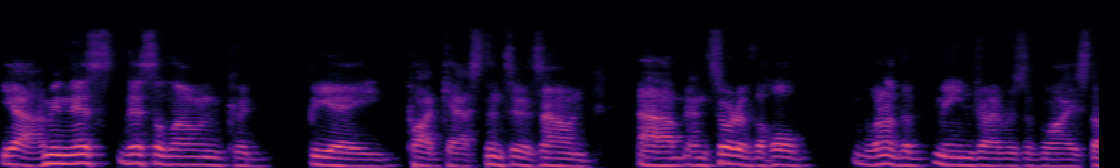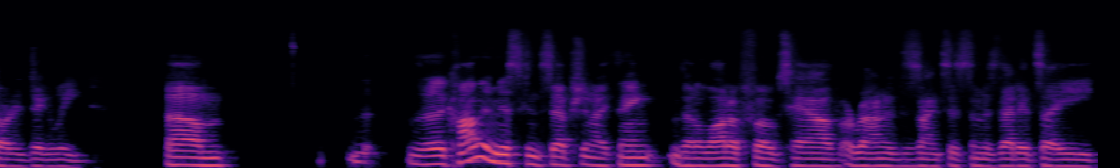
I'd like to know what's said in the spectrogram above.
Yeah, I mean this this alone could be a podcast into its own, um, and sort of the whole one of the main drivers of why I started Diga11y. Um, the, the common misconception I think that a lot of folks have around a design system is that it's a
